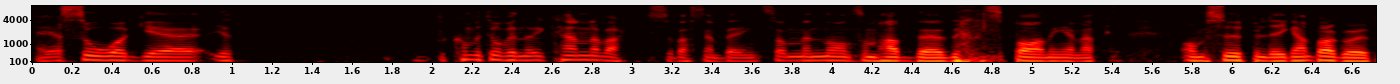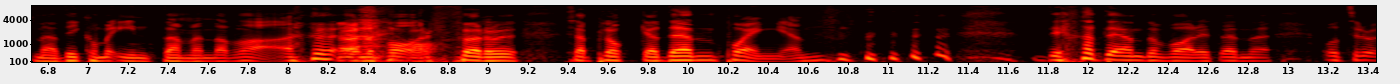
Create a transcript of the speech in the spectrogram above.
Jag såg, eh, jag kommer inte ihåg vem det kan ha varit Sebastian Bengtsson, men någon som hade den spaningen att om Superligan bara går ut med vi kommer inte använda VAR, eller VAR, för att så här, plocka den poängen. det hade ändå varit en, och tro,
